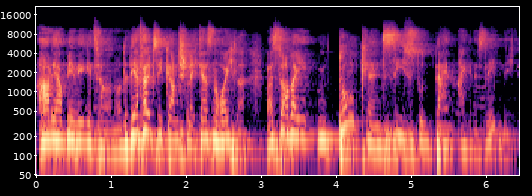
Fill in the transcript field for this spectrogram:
Ah, der hat mir wehgetan. Oder der fällt sich ganz schlecht, der ist ein Heuchler. Weißt du, aber im Dunkeln siehst du dein eigenes Leben nicht.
